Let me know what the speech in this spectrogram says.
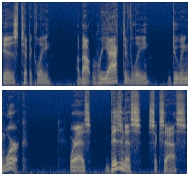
is typically about reactively doing work, whereas business success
